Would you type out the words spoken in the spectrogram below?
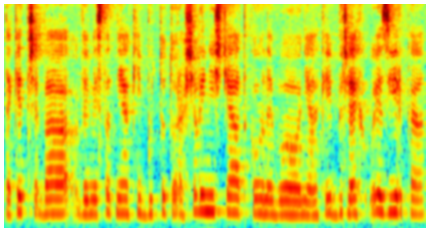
tak je třeba vymyslet nějaký buď to, to rašelinišťátko, nebo nějaký břeh u jezírka,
